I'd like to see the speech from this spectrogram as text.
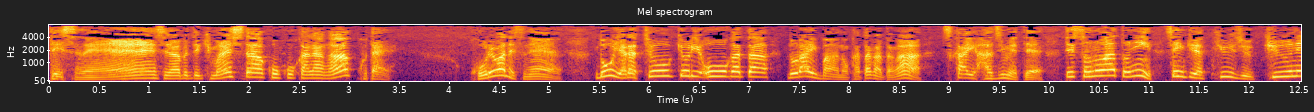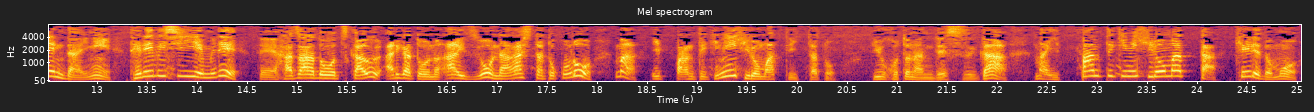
ですね。調べてきました。ここからが答え。これはですね、どうやら長距離大型ドライバーの方々が使い始めて、で、その後に1999年代にテレビ CM で、えー、ハザードを使うありがとうの合図を流したところ、まあ、一般的に広まっていったということなんですが、まあ、一般的に広まったけれども、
